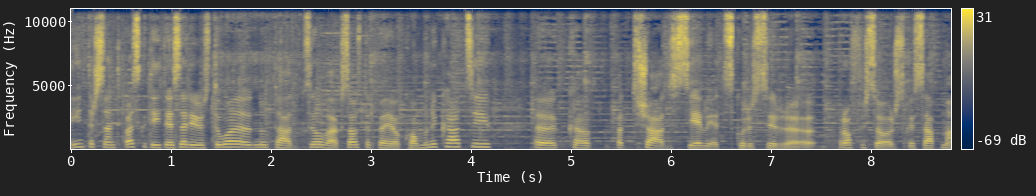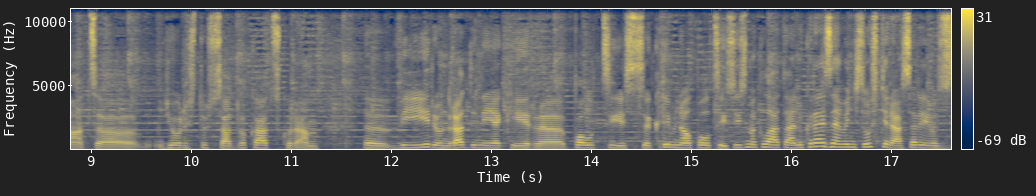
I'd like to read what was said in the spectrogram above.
interesanti paskatīties arī uz to nu, cilvēku savstarpējo komunikāciju. eh, Ka pat šādas sievietes, kuras ir eh, profesors, kas apmāca juristus, advokātus, kurām eh, vīri un radinieki ir policijas, krimināla policijas izmeklētāji, nu, reizēm viņas uzķerās arī uz.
